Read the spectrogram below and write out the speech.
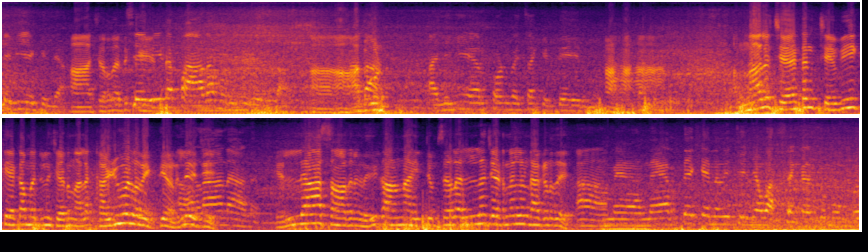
ചെവിയേക്കില്ല ആ ചെറുതായിട്ട് ചെവിയുടെ പാട മുറിഞ്ഞു അതുകൊണ്ട്. അല്ലെങ്കിൽ എയർഫോൺ വെച്ചാ കിട്ടിയായിരുന്നു. എന്നാലും ചേട്ടൻ ചെവി കേൾക്കാൻ പറ്റില്ല. ചേട്ടൻ നല്ല കഴിവുള്ള വ്യക്തിയാണ് അല്ലേ ചേച്ചി? എല്ലാ സാധനങ്ങളും ഈ കാണുന്ന ഐറ്റംസുകളെല്ലാം ചേട്ടനല്ലേ ഉണ്ടാക്കണത്? നേരത്തെയൊക്കെ എന്നു വെച്ച് കഴിഞ്ഞാൽ വർഷങ്ങൾക്ക് മുമ്പ്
